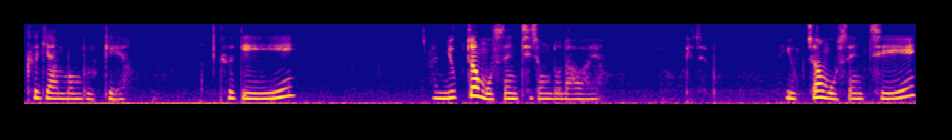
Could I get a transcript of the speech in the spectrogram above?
크기 한번 볼게요. 크기 한 6.5cm 정도 나와요. 이렇게 제법 6.5cm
